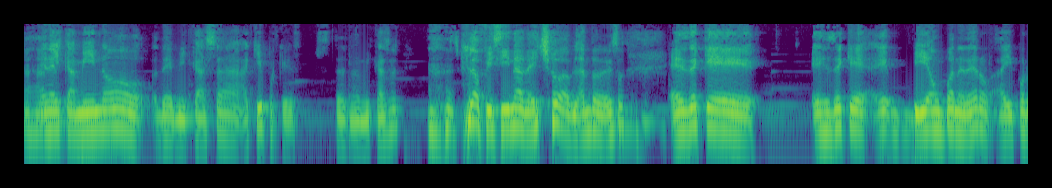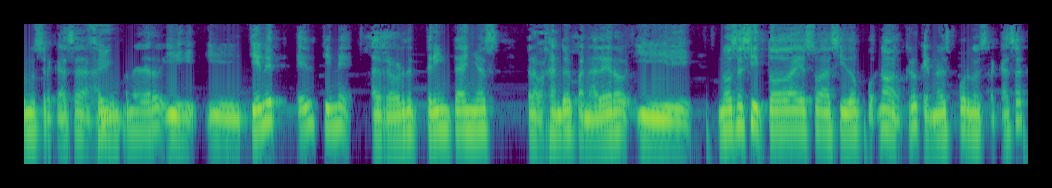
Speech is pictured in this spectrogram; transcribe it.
Ajá. en el camino de mi casa aquí, porque esta no es mi casa, es la oficina, de hecho, hablando de eso, es de que es de que eh, vi a un panadero ahí por nuestra casa, Sí. hay un panadero y, y tiene, él tiene alrededor de 30 años trabajando de panadero y no sé si todo eso ha sido, por- no, creo que no es por nuestra casa,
